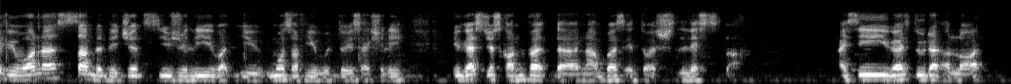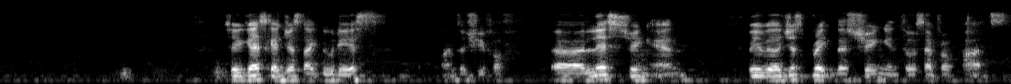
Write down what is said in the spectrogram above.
if you wanna sum the digits, usually what you most of you would do is actually, you guys just convert the numbers into a list. Lah. I see you guys do that a lot. So you guys can just like do this. One, two, three, four. Uh, list string n. We will just break the string into several parts.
